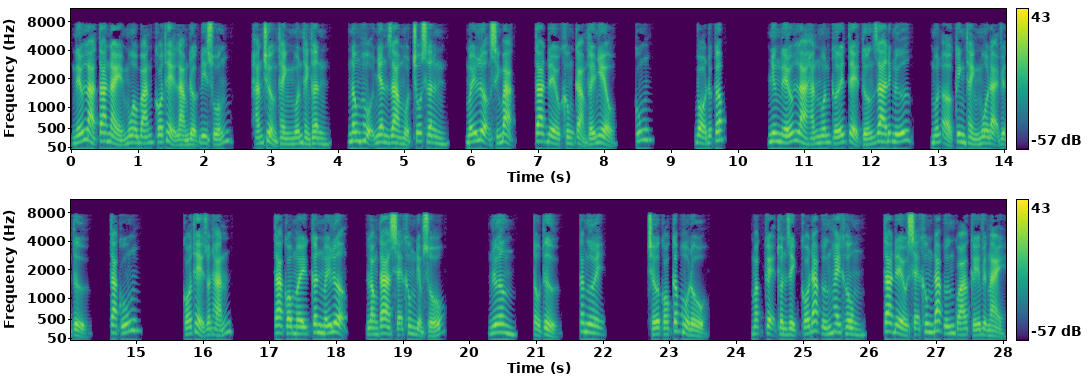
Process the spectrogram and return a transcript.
nếu là ta này mua bán có thể làm được đi xuống, hắn trưởng thành muốn thành thân, nông hộ nhân ra một chỗ sân, mấy lượng xính bạc, ta đều không cảm thấy nhiều, cũng bỏ được cấp. Nhưng nếu là hắn muốn cưới tể tướng gia đích nữ, muốn ở kinh thành mua đại viện tử, ta cũng có thể dẫn hắn. Ta có mấy cân mấy lượng, lòng ta sẽ không điểm số. Nương, tẩu tử, các ngươi, chớ có cấp hồ đồ. Mặc kệ thuần dịch có đáp ứng hay không, ta đều sẽ không đáp ứng quá kế việc này.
